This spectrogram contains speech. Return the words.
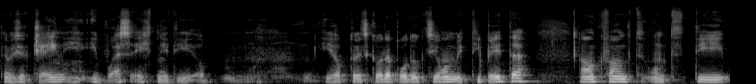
Da habe ich gesagt, Jane, ich, ich weiß echt nicht, ich habe hab da jetzt gerade eine Produktion mit Tibeter angefangen und die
